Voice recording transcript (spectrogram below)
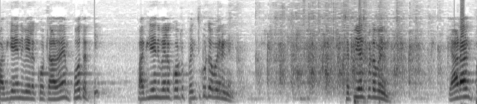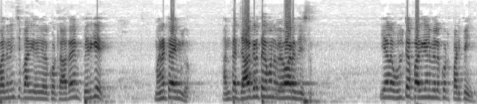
పదిహేను వేల కోట్ల ఆదాయం పోతుంది. పదిహేను వేల కోట్లు పెంచుకుంటూ పోయినా నేను. చెప్పి చేసుకుంటూ పోయింది ఏడాది పది నుంచి పదిహేను వేల కోట్ల ఆదాయం పెరిగేది మన టైంలో. అంత జాగ్రత్తగా మనం వ్యవహారం చేసినాం. ఇవాళ ఉల్టా పదిహేను వేల కోట్లు పడిపోయింది.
